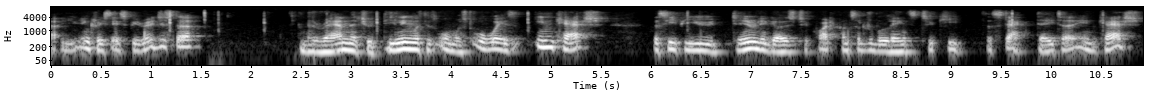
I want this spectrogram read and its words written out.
Uh, you increase SP register, the RAM that you're dealing with is almost always in cache. The CPU generally goes to quite considerable lengths to keep the stack data in cache.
